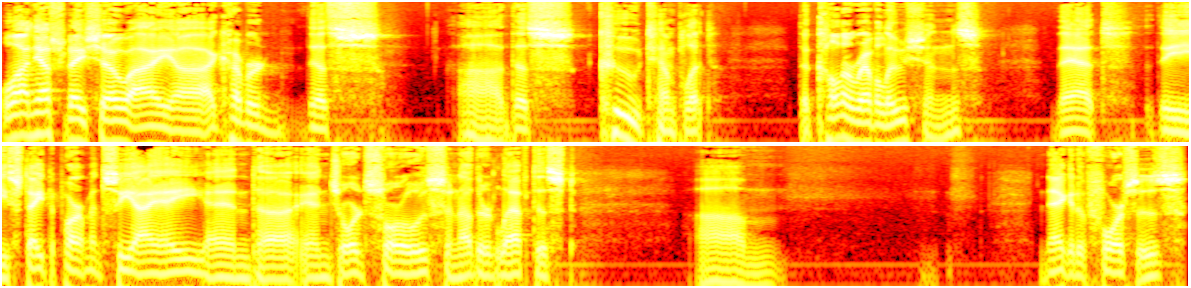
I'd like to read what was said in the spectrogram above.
Well, on yesterday's show, I uh, I covered this uh, this coup template, the color revolutions that the State Department, CIA, and uh, and George Soros and other leftist um, negative forces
